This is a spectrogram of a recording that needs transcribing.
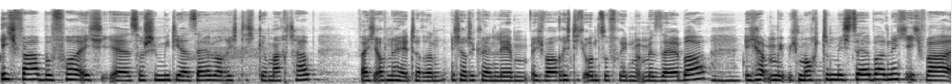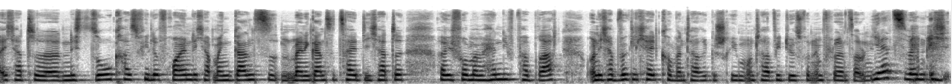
ich war, bevor ich äh, Social Media selber richtig gemacht habe, war ich auch eine Haterin. Ich hatte kein Leben. Ich war richtig unzufrieden mit mir selber. Ich, hab, ich mochte mich selber nicht. Ich, war, ich hatte nicht so krass viele Freunde. Ich habe mein ganze, meine ganze Zeit, die ich hatte, habe ich vor meinem Handy verbracht. Und ich habe wirklich Hate-Kommentare geschrieben unter Videos von Influencern. Und jetzt, wenn ich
